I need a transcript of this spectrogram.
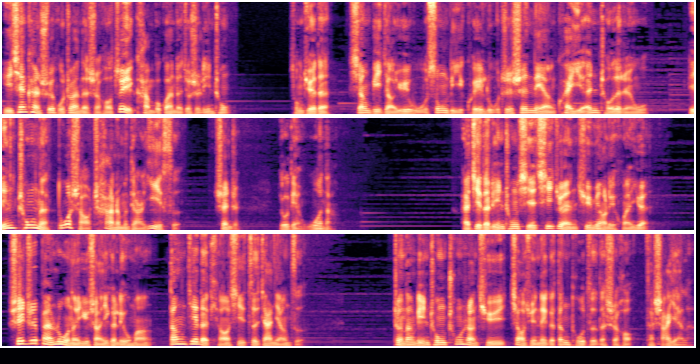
以前看《水浒传》的时候，最看不惯的就是林冲，总觉得相比较于武松、李逵、鲁智深那样快意恩仇的人物，林冲呢多少差那么点意思，甚至有点窝囊。还记得林冲携妻眷去庙里还愿，谁知半路呢遇上一个流氓，当街的调戏自家娘子。正当林冲冲上去教训那个登徒子的时候，他傻眼了。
